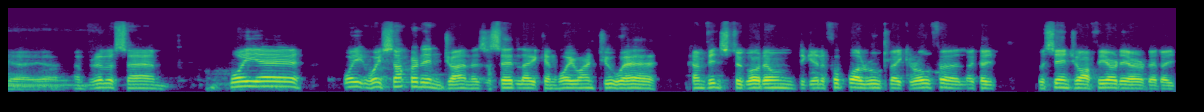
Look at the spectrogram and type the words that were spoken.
Yeah, yeah. And Brillis, um, why, uh, why, why soccer then, John? As I said, like, and why weren't you uh, convinced to go down to get a football route like old Like I was saying to you off air there that I,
